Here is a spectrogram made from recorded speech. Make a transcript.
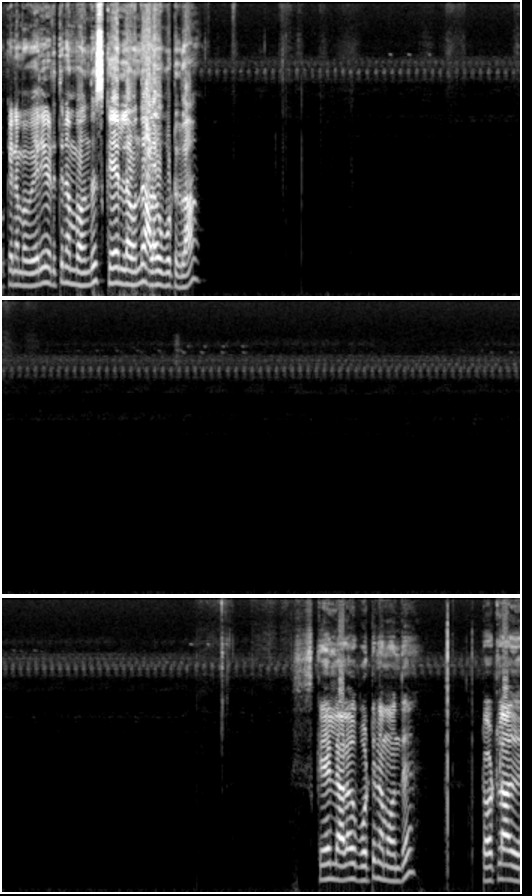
ஓகே நம்ம வெளியே எடுத்து நம்ம வந்து ஸ்கேலில் வந்து அளவு போட்டுக்கலாம். ஸ்கேலில் அளவு போட்டு நம்ம வந்து டோட்டலாக அது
